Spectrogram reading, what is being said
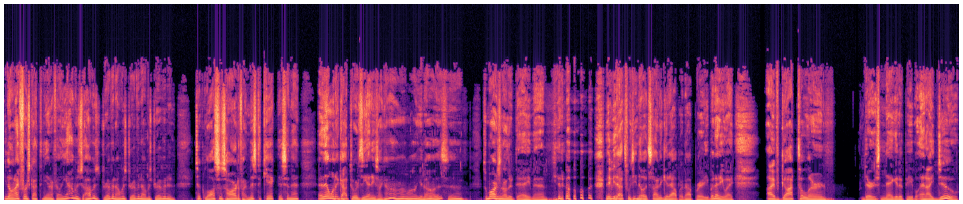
you know, when I first got to the NFL, yeah, I was I was driven, I was driven, I was driven, and took losses hard. If I missed a kick, this and that, and then when it got towards the end, he's like, oh, well, you know, this uh, tomorrow's another day, man. You know, maybe that's when you know it's time to get out, but not Brady. But anyway, I've got to learn. There's negative people, and I do,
